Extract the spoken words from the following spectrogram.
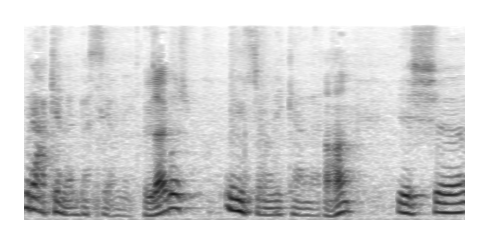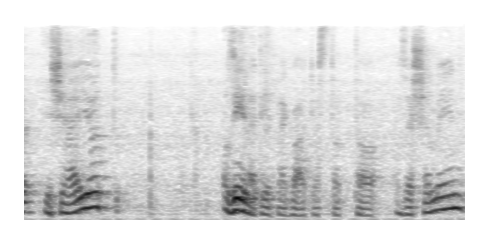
rá kellett beszélni. Világos? Unszolni kellett. Aha. És, és eljött, az életét megváltoztatta az esemény,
